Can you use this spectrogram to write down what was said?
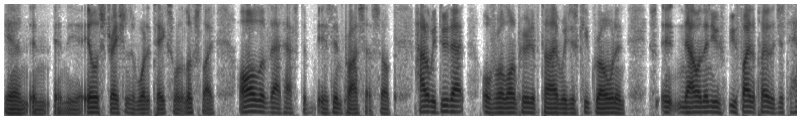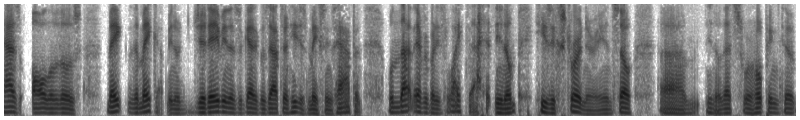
and and and the illustrations of what it takes and what it looks like. All of that has to is in process. So how do we do that over a long period of time? We just keep growing, and, and now and then you you find a player that just has all of those make the makeup. You know, Jadeveon is a guy that goes out there and he just makes things happen. Well, not everybody's like that. You know, he's extraordinary, and so um, you know that's we're hoping to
